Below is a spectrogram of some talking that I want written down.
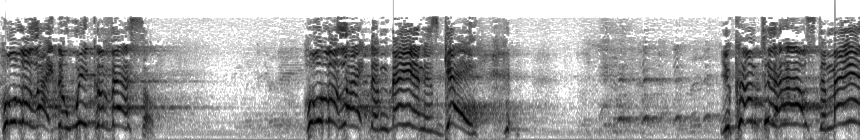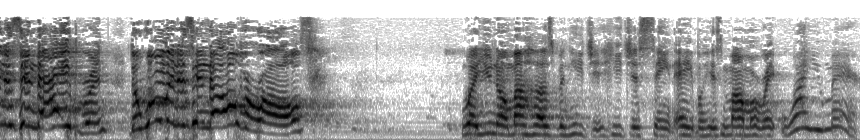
Who look like the weaker vessel? Who look like the man is gay? you come to the house, the man is in the apron, the woman is in the overalls. Well, you know, my husband, he he just seen Abel, his mama raped. Why you married?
